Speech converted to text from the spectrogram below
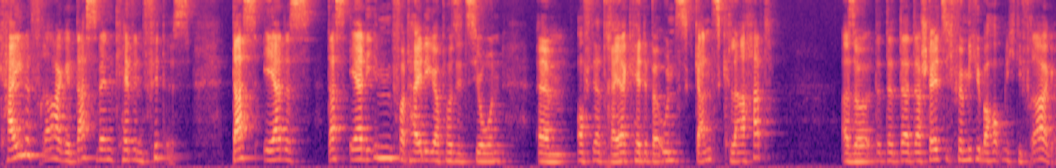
keine Frage, dass wenn Kevin fit ist, dass er das, dass er die Innenverteidigerposition ähm, auf der Dreierkette bei uns ganz klar hat. Also da, da, da, stellt sich für mich überhaupt nicht die Frage.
